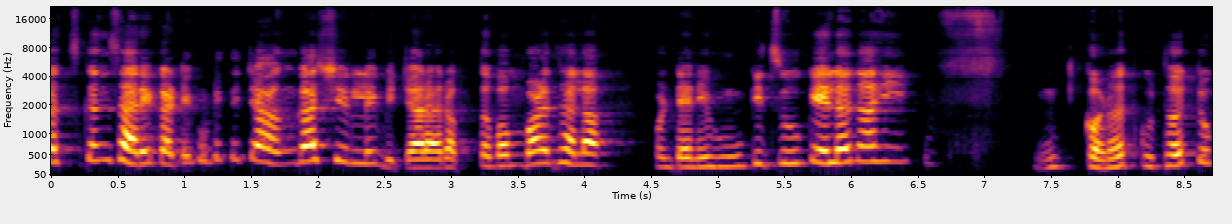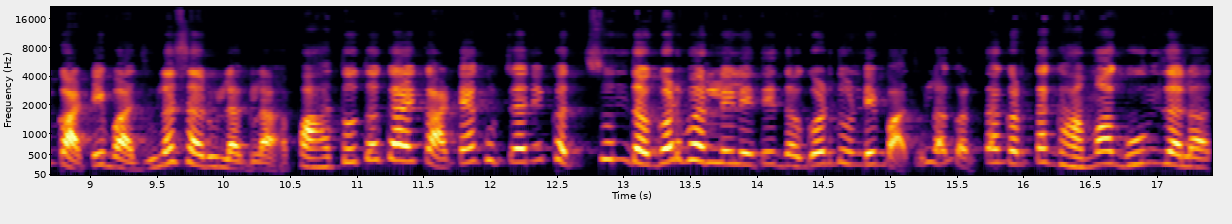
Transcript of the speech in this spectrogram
कचकन सारे काटेकुटे त्याच्या अंगात शिरले. बिचारा रक्तबंबाळ झाला पण त्याने हू की चू केलं नाही. कणत कुठत तो काटे बाजूला सारू लागला. पाहतो तर काय काट्या कुट्याने खचून दगड भरलेले. ते दगड दोंडे बाजूला करता करता घामाघूम झाला.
